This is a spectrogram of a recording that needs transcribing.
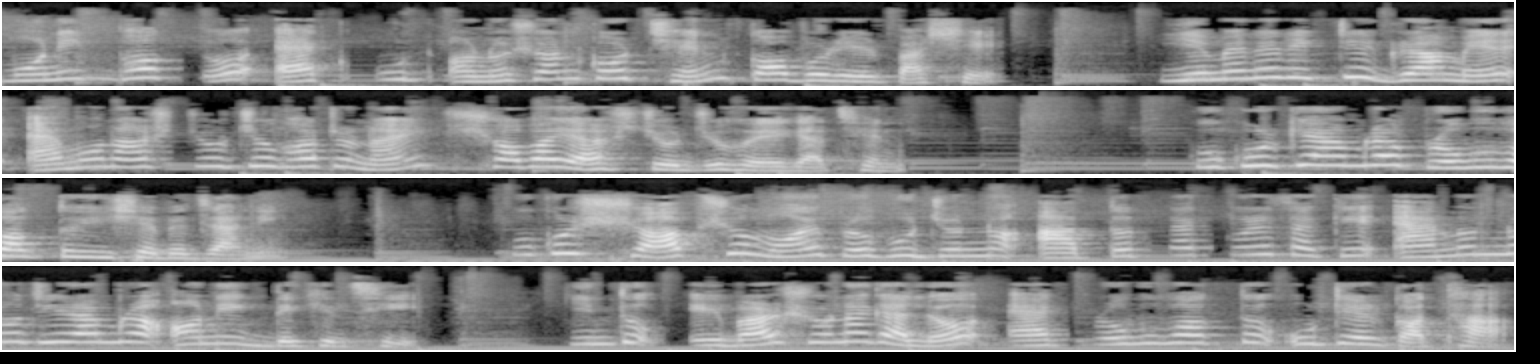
মনিক ভক্ত এক উট অনশন করছেন কবরের পাশে। ইয়েমেনের একটি গ্রামের এমন আশ্চর্য ঘটনায় সবাই আশ্চর্য হয়ে গেছেন। কুকুরকে আমরা প্রভু ভক্ত হিসেবে জানি। কুকুর সব সময় প্রভুর জন্য আত্মত্যাগ করে থাকে এমন নজির আমরা অনেক দেখেছি। কিন্তু এবার শোনা গেল এক প্রভুভক্ত উটের কথা।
